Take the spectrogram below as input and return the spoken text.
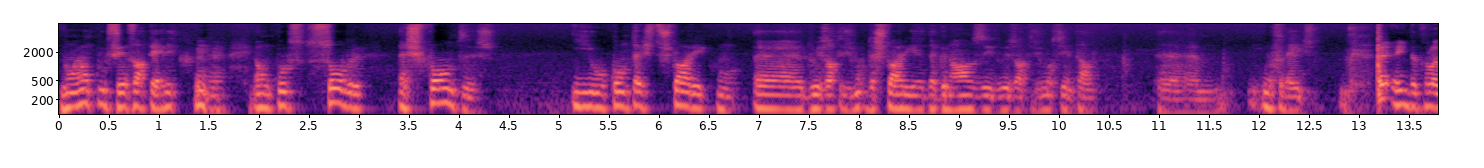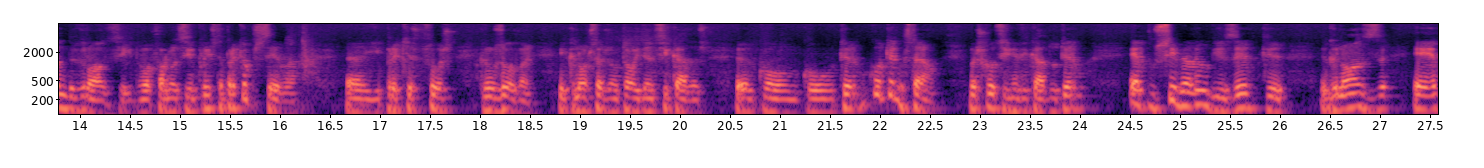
não é um curso esotérico, uhum. é um curso sobre as fontes e o contexto histórico uh, do esoterismo, da história da gnose e do esoterismo ocidental, uh, no fundo é. Ainda falando de gnose de uma forma simplista, para que eu perceba uh, e para que as pessoas que nos ouvem e que não estejam tão identificadas com, com, o termo, com o termo estarão, mas com o significado do termo, é possível eu dizer que gnose é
